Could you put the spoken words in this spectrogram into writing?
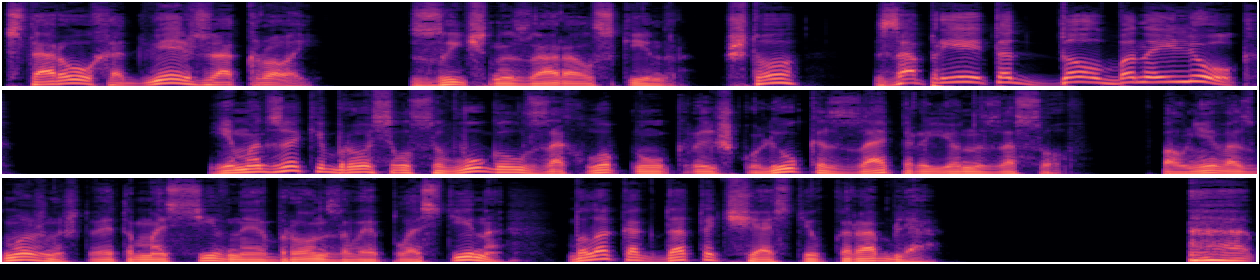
«Старуха, дверь закрой!» — зычно заорал Скиннер. «Что? Запри этот долбаный люк!» Ямадзаки бросился в угол, захлопнул крышку люка, запер ее на засов. Вполне возможно, что эта массивная бронзовая пластина была когда-то частью корабля. «А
